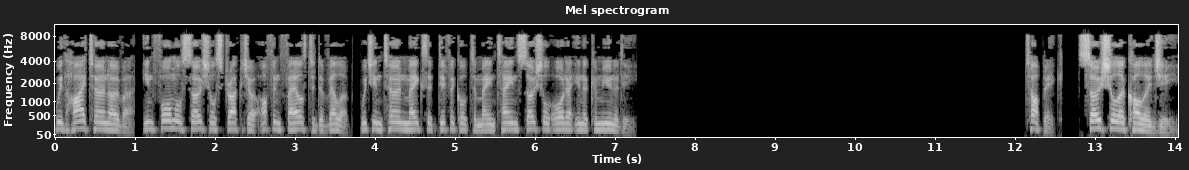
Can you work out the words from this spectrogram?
With high turnover, informal social structure often fails to develop, which in turn makes it difficult to maintain social order in a community. Social ecology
